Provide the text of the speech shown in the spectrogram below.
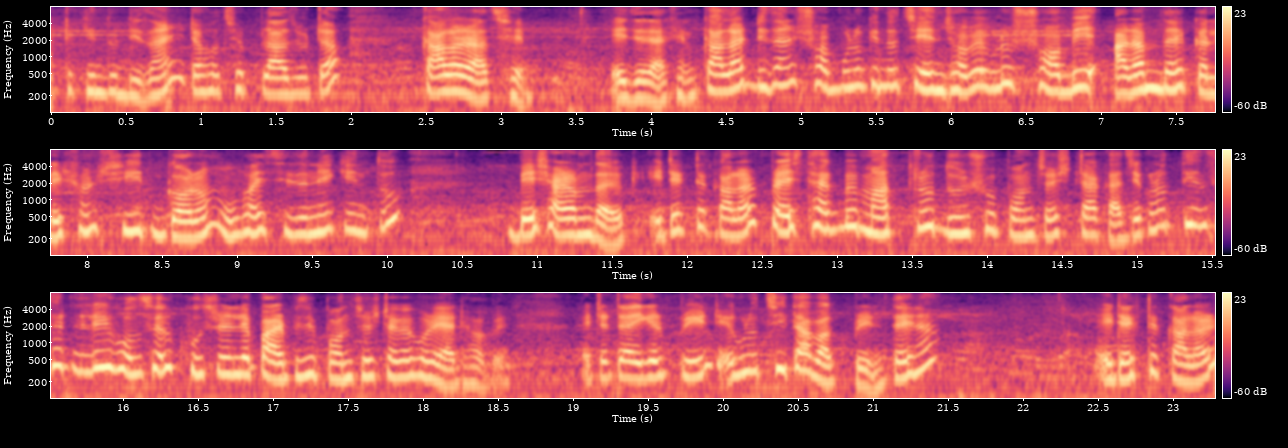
একটা কিন্তু ডিজাইন এটা হচ্ছে প্লাজোটা কালার আছে। এই যে দেখেন কালার ডিজাইন সবগুলো কিন্তু চেঞ্জ হবে, এগুলো সবই আরামদায়ক কালেকশন শীত, গরম, উভয় সিজনে কিন্তু বেশ আরামদায়ক। এটা একটা কালার। প্রাইস থাকবে মাত্র দুশো পঞ্চাশ টাকা। যে কোনো তিন সেট নিলেই হোলসেল খুচরো নিলে পার পিসে পঞ্চাশ টাকা করে অ্যাড হবে। এটা টাইগার প্রিন্ট এগুলো চিতাবাগ প্রিন্ট তাই না? এটা একটা কালার।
